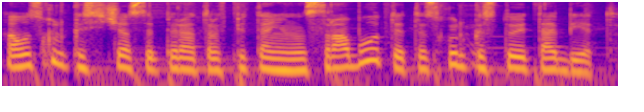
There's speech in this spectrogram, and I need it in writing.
А вот сколько сейчас операторов питания у нас работает, и сколько стоит обед?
